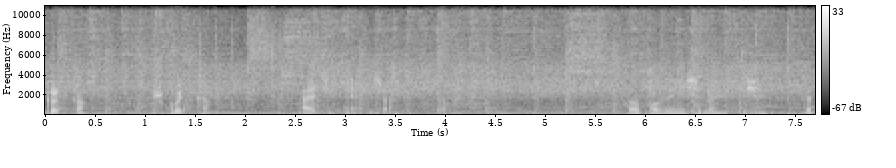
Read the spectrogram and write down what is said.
Skrytka. Szkłytka. Ajdź, nie, że. To, powinniśmy iść. Hyc.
